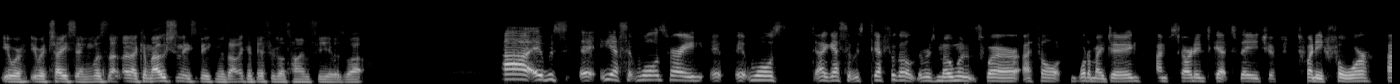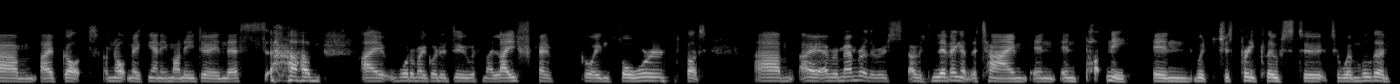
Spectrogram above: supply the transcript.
you were you were chasing. Was that like emotionally speaking, was that like a difficult time for you as well? Uh, it was yes, it was very it, it was I guess it was difficult. There was moments where I thought, "What am I doing? I'm starting to get to the age of 24. Um, I've got, I'm not making any money doing this. Um, I, what am I going to do with my life, kind of going forward?" But um, I, I, remember there was, I was living at the time in in Putney, in which is pretty close to to Wimbledon,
